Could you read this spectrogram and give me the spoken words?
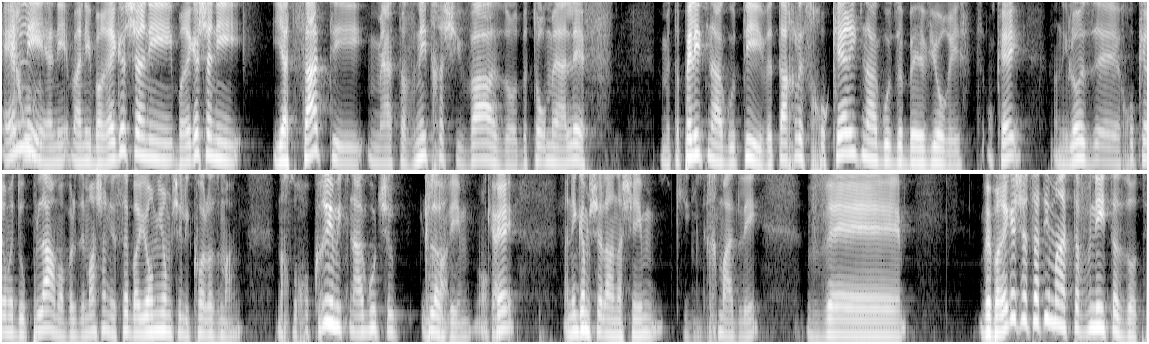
אין לי, הוא... אני, אני ברגע שאני, ברגע שאני יצאתי מהתבנית חשיבה הזאת בתור מאלף, מטפל התנהגותי ותכלס חוקר התנהגות ובהביוריסט, אוקיי? אני לא איזה חוקר מדופלם, אבל זה מה שאני עושה ביום-יום שלי כל הזמן. אנחנו חוקרים התנהגות של נכון, כלבים, אוקיי? אני גם של האנשים, כי נחמד לי. ו... וברגע שיצאתי מהתבנית הזאת,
